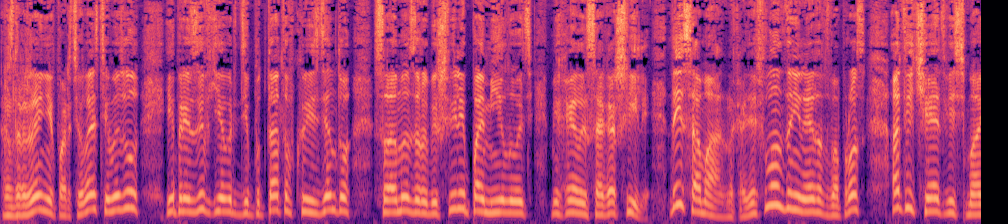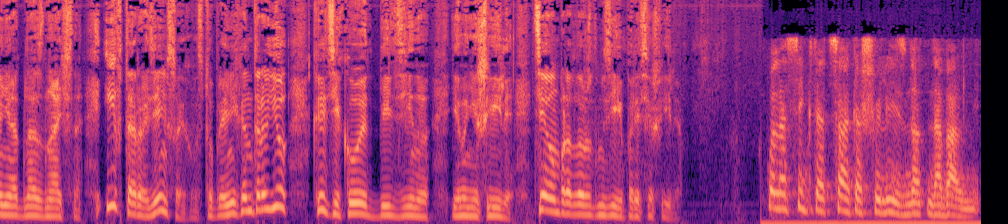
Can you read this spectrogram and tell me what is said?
Раздражение партии власти вызвал и призыв евродепутатов к президенту Саламе Зарубишвили помиловать Михаила Саакашвили. Да и сама, находясь в Лондоне, на этот вопрос отвечает весьма неоднозначно. И второй день в своих выступлениях интервью критикует Бедзину Иванишвили. Тему продолжит музей Парисишвили. Well, I think that Saakashvili is not Navalny.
